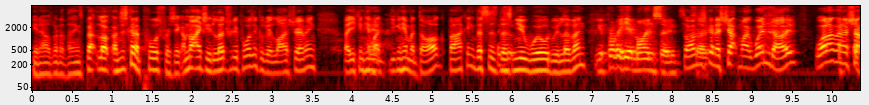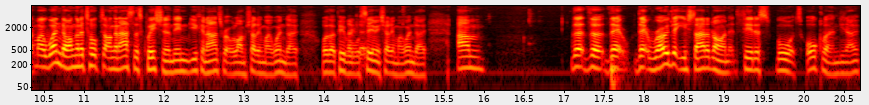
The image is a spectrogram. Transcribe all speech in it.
You know, it was one of the things. But look, I'm just going to pause for a second. I'm not actually literally pausing because we're live streaming, but you can hear yeah. my you can hear my dog barking. This is this new world we live in. You'll probably hear mine soon. So I'm so. just going to shut my window. While I'm going to shut my window, I'm going to talk to. I'm going to ask this question, and then you can answer it while I'm shutting my window. Although people okay. will see me shutting my window. Um, the the that that road that you started on at Theatre Sports Auckland, you know,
